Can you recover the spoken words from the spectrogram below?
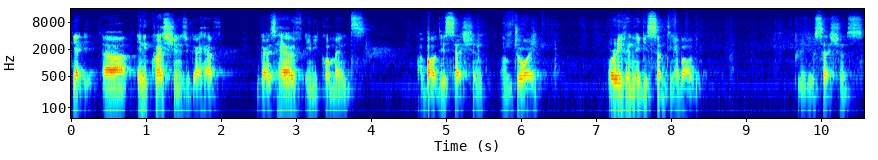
Yeah. Uh, any questions you guys have? You guys have any comments about this session on joy, or even maybe something about previous sessions?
